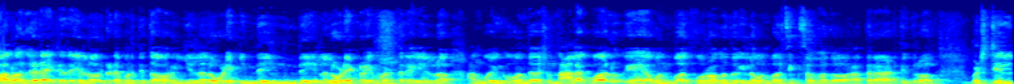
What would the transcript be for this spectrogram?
ಬಾಲ್ ಒಂದ್ ಕಡೆ ಹಾಕಿದ್ರೆ ಎಲ್ಲೋ ಒಂದ್ ಕಡೆ ಬರ್ತಿತ್ತು. ಅವ್ರು ಎಲ್ಲೆಲ್ಲೋ ಹೊಡಿಯಕ್ ಹಿಂದೆ ಮುಂದೆ ಎಲ್ಲೆಲ್ಲೋ ಹೊಡಿಯಕ್ ಟ್ರೈ ಮಾಡ್ತಾರೆ. ಎಲ್ಲೋ ಹಂಗೋ ಹಿಂಗೋ ಒಂದಷ್ಟು ನಾಲ್ಕು ಬಾಲ್ಗೆ ಒಂದ್ ಬಾಲ್ ಫೋರ್ ಹೋಗೋದು ಇಲ್ಲ ಒಂದ್ ಬಾಲ್ ಸಿಕ್ಸ್ ಹೋಗೋದು ಅವ್ರು ಆತರ ಆಡ್ತಿದ್ರು. ಬಟ್ ಸ್ಟಿಲ್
